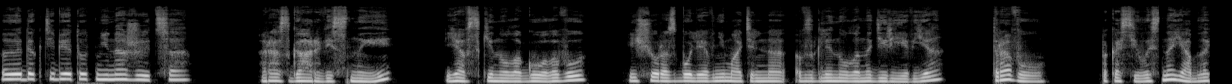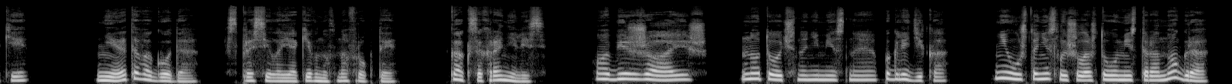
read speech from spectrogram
«Эдак тебе тут не нажиться». «Разгар весны?» Я вскинула голову, еще раз более внимательно взглянула на деревья, траву, покосилась на яблоки. «Не этого года?» — спросила я, кивнув на фрукты. «Как сохранились?» «Обижаешь. Но точно не местная, погляди-ка. Неужто не слышала, что у мистера Ногра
